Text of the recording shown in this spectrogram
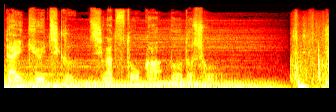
第9地区4月10日ロードショー。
